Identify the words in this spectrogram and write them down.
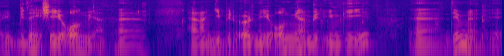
bir de şeyi olmayan e, herhangi bir örneği olmayan bir imgeyi e, değil mi? E,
